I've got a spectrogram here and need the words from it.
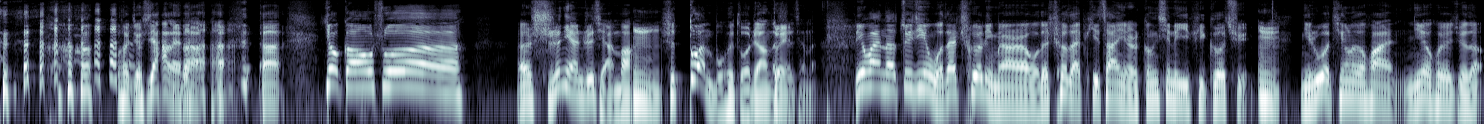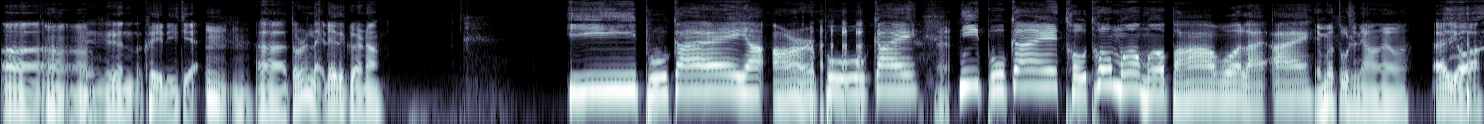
我就下来了。呃，要高说，呃，十年之前吧，嗯是断不会做这样的事情的。另外呢，最近我在车里面，我的车载 P 三也是更新了一批歌曲，嗯你如果听了的话，你也会觉得，嗯嗯嗯呃这个可以理解。嗯嗯，呃，都是哪类的歌呢？一不该呀，二不该嗯，你不该偷偷摸摸把我来爱。有没有杜十娘啊？有吗？呃，有啊，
